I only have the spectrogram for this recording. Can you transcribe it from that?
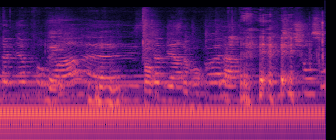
Très bien pour Oui. moi. euh, Bon, très bien. bon. Voilà. Petite chanson?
